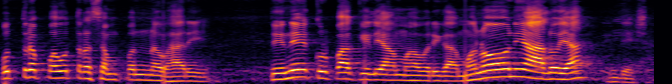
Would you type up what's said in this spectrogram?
पुत्र पौत्र संपन्न भारी. तिने कृपा केली आम्हावरी गा. म्हणून आलो या देशात.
